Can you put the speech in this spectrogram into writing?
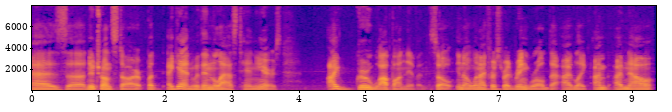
as uh, Neutron Star, but again within the last ten years. I grew up on Niven, so you know when I first read Ringworld, that I like I'm I'm now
